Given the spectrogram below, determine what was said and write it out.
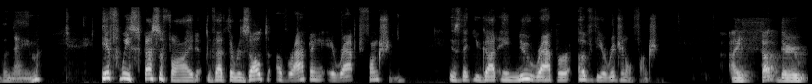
the name if we specified that the result of wrapping a wrapped function is that you got a new wrapper of the original function? I thought there,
